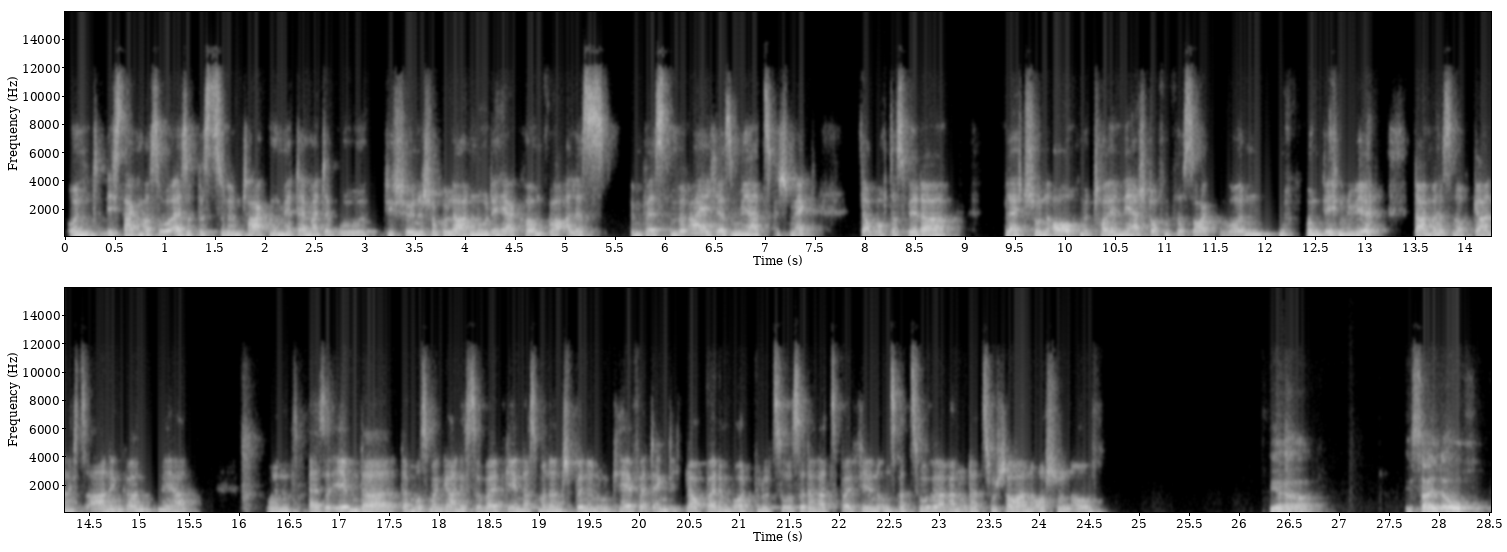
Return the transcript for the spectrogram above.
Und mhm. ich sage mal so, also bis zu dem Tag, wo mir dämmerte, wo die schöne Schokoladennote herkommt, war alles im besten Bereich. Also mir hat's geschmeckt. Ich glaube auch, dass wir da vielleicht schon auch mit tollen Nährstoffen versorgt wurden, von denen wir damals noch gar nichts ahnen konnten, ja. Und also eben da, da muss man gar nicht so weit gehen, dass man an Spinnen und Käfer denkt. Ich glaube, bei dem Wort Blutsoße, da hört es bei vielen unserer Zuhörern oder Zuschauern auch schon auf. Ja, ist halt auch,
